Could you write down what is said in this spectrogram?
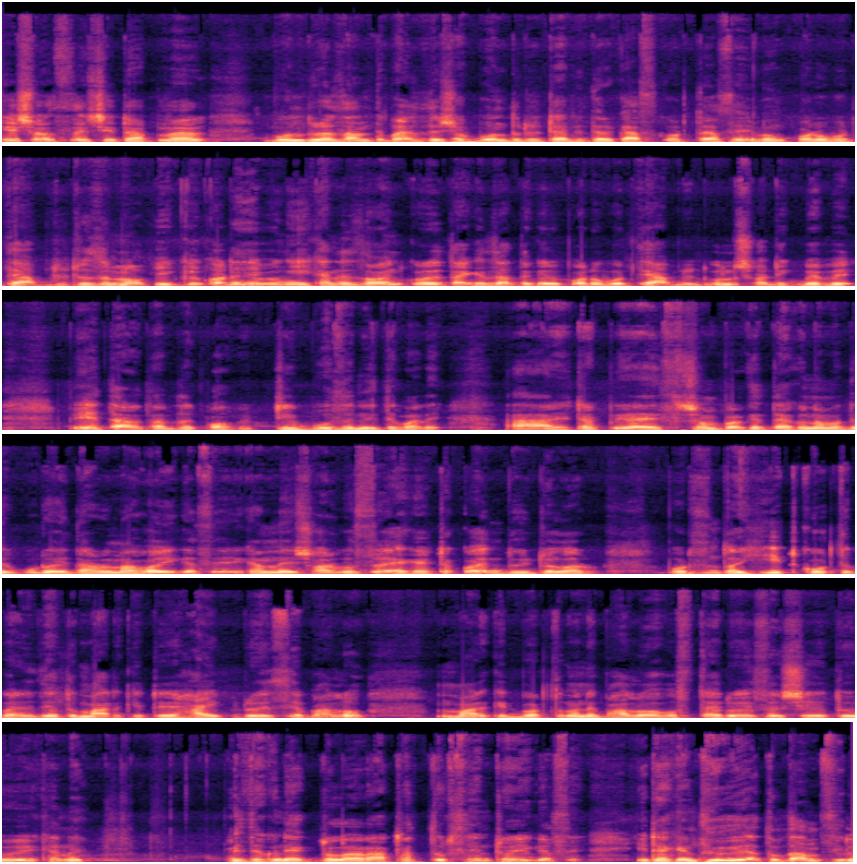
শেষ হচ্ছে, সেটা আপনার বন্ধুরা জানতে পারে যেসব বন্ধুরা এটার ভিতরে কাজ করতে আছে এবং পরবর্তী আপডেটের জন্য অপেক্ষা করে এবং এখানে জয়েন করে থাকে যাতে করে পরবর্তী আপডেটগুলো সঠিকভাবে পেয়ে তারা তাদের প্রফিটটি বুঝে নিতে পারে। আর এটা প্রাইস সম্পর্কে তো এখন আমাদের পুরোই ধারণা হয়ে গেছে। এখানে সর্বোচ্চ এক একটা কয়েন দুই ডলার পর্যন্ত হিট করতে পারে। যেহেতু মার্কেটে হাইপ রয়েছে ভালো মার্কেট বর্তমানে ভালো অবস্থায় রয়েছে, সেহেতু এখানে দেখুন এক ডলার আটাত্তর সেন্ট হয়ে গেছে। এটা কিন্তু এত দাম ছিল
